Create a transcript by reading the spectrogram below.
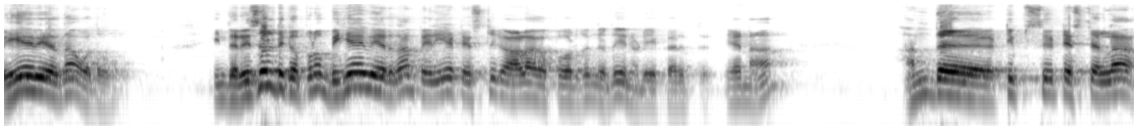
பிஹேவியர் தான் உதவும். இந்த ரிசல்ட்டுக்கு அப்புறம் பிஹேவியர் தான் பெரிய டெஸ்ட்டுக்கு ஆளாக போகிறதுங்கிறது என்னுடைய கருத்து. ஏன்னா அந்த டிப்ஸு டெஸ்ட் எல்லாம்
